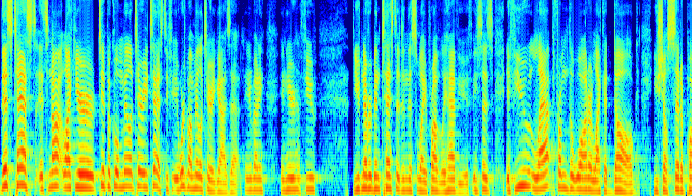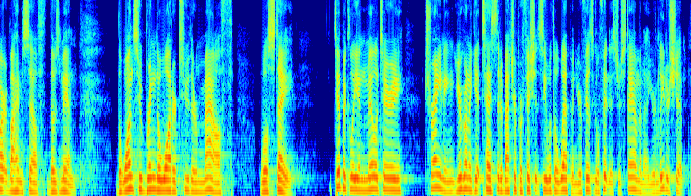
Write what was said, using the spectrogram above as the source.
This test, it's not like your typical military test. If you, where's my military guys at? Anybody in here? A few? You've never been tested in this way, probably have you? If, he says, If you lap from the water like a dog, you shall set apart by himself those men. The ones who bring the water to their mouth will stay. Typically, in military training, you're going to get tested about your proficiency with a weapon, your physical fitness, your stamina, your leadership.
